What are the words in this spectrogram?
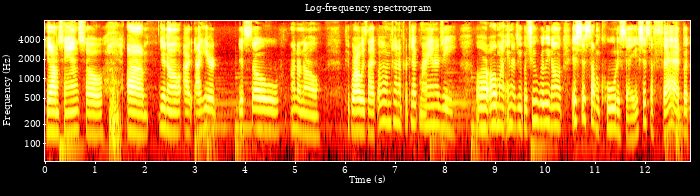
You know what I'm saying? So, um, you know, I, I hear it's so, I don't know, people are always like, oh, I'm trying to protect my energy or oh, my energy, but you really don't. It's just something cool to say. It's just a fad, but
